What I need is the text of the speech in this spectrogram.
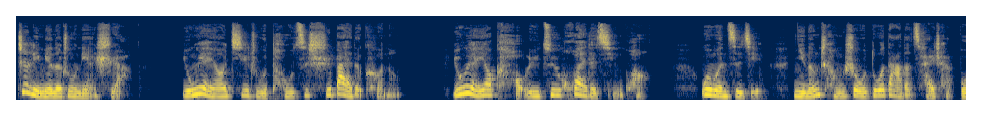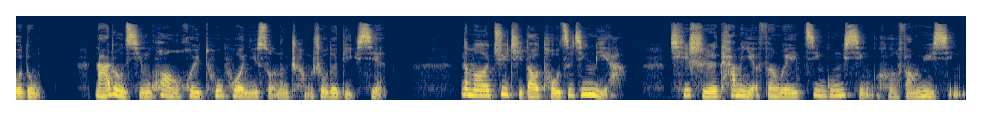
这里面的重点是啊，永远要记住投资失败的可能，永远要考虑最坏的情况，问问自己，你能承受多大的财产波动？哪种情况会突破你所能承受的底线？那么具体到投资经理啊，其实他们也分为进攻型和防御型，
